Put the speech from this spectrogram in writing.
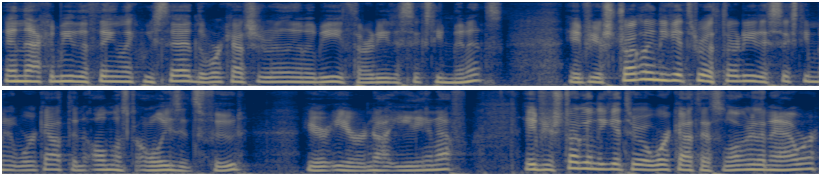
and that could be the thing, like we said, the workout should really only be 30 to 60 minutes. If you're struggling to get through a 30 to 60 minute workout, then almost always it's food. You're, you're not eating enough. If you're struggling to get through a workout that's longer than an hour,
